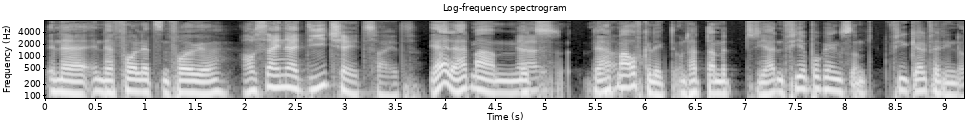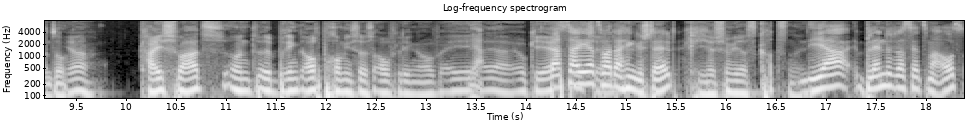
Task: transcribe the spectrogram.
in der, in der vorletzten Folge. Aus seiner DJ-Zeit. Ja, der hat mal mit, Ja, der ja. hat mal aufgelegt und hat damit, die hatten vier Bookings und viel Geld verdient und so. Ja. Kai Schwarz und äh, bringt auch Promis das Auflegen auf. Ey, Ja. ja. okay. Das sei jetzt mal dahingestellt. Krieg ich ja schon wieder das Kotzen. Ey. Ja, blende das jetzt mal aus.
